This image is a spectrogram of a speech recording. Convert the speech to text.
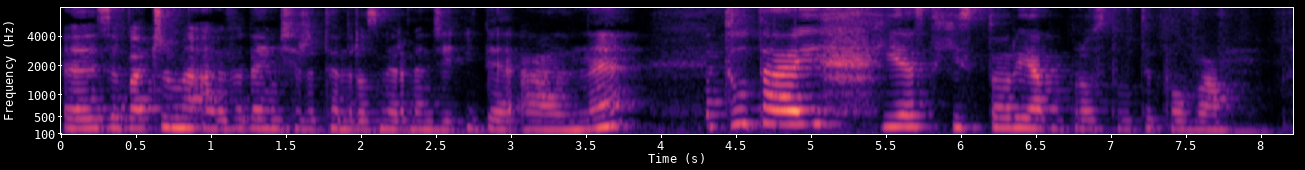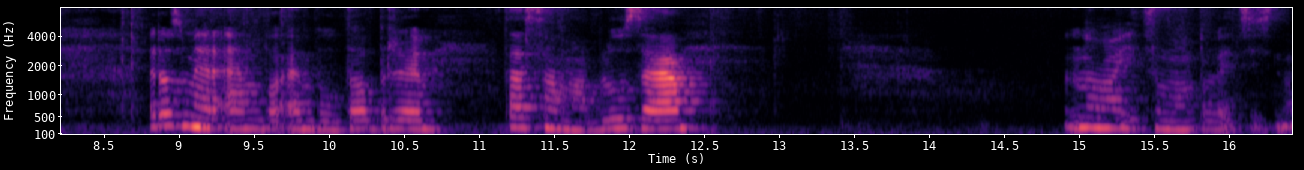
E, Zobaczymy, ale wydaje mi się, że ten rozmiar będzie idealny. Tutaj jest historia po prostu typowa. Rozmiar M, bo M był dobry. Ta sama bluza. No i co mam powiedzieć? No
